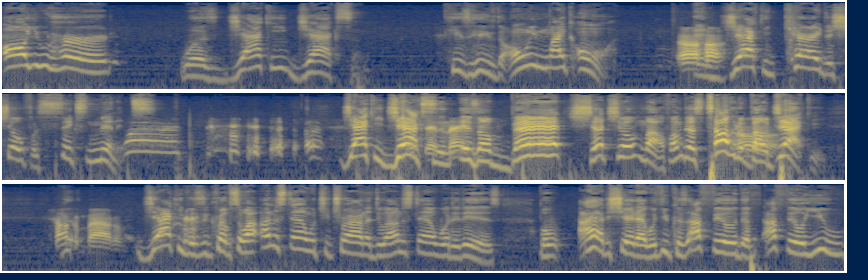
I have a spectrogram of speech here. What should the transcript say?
all you heard was Jackie Jackson. He's he's the only mic on, Uh-huh. and Jackie carried the show for six minutes. What? Jackie Jackson is a bad. Shut your mouth. I'm just talking about Oh. Jackie. Talk about him. Jackie was incredible. So I understand what you're trying to do. I understand what it is, but I had to share that with you because I feel that I feel you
